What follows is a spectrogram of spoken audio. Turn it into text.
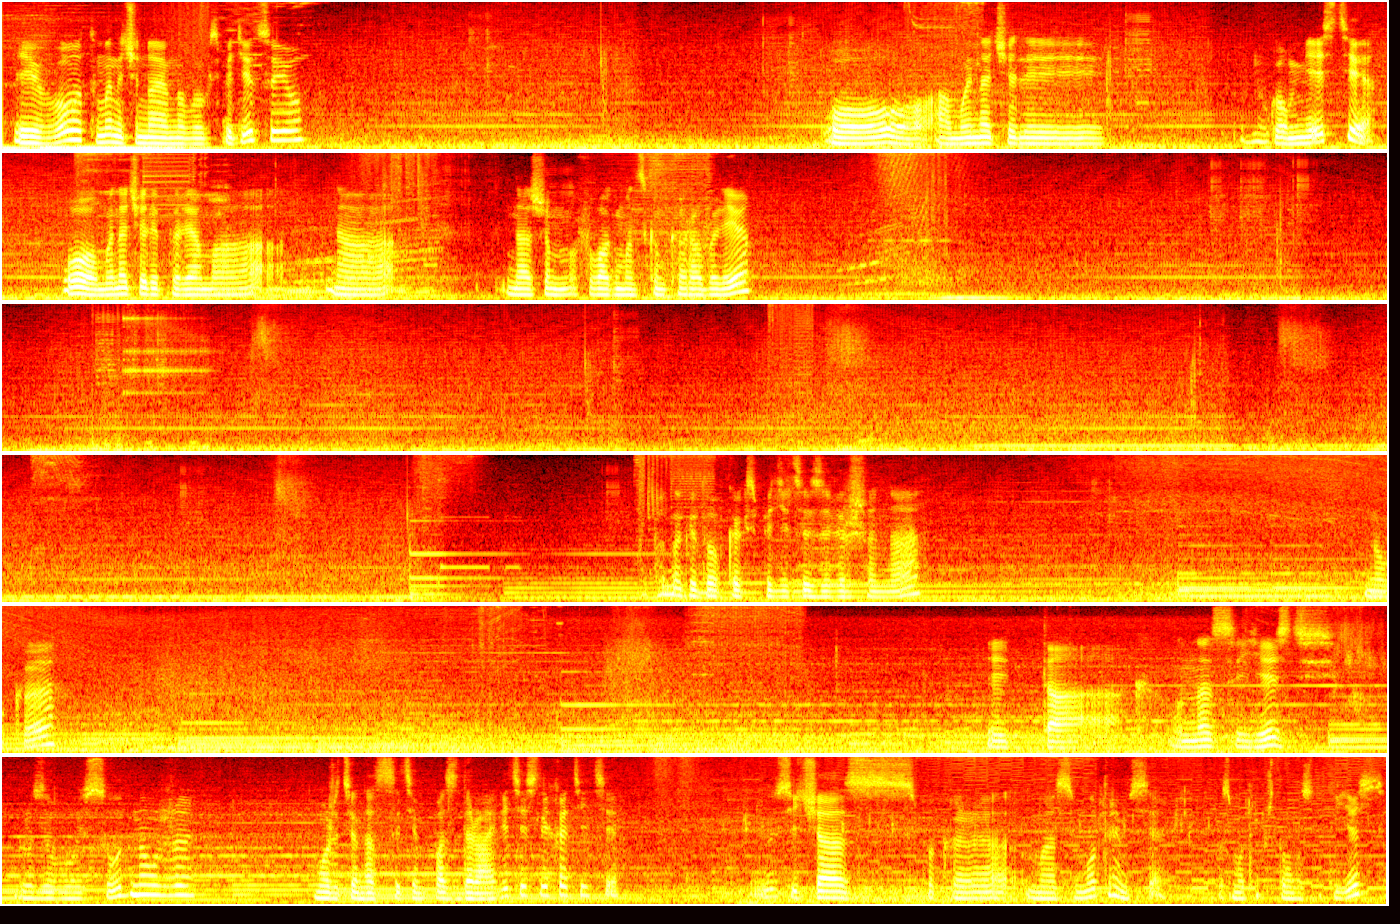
И вот мы начинаем новую экспедицию. О, а мы начали в другом месте. О, мы начали прямо на нашем флагманском корабле. Подготовка экспедиции завершена. Ну-ка. Итак, у нас есть грузовое судно уже. Можете нас с этим поздравить, если хотите. Сейчас пока мы осмотримся, посмотрим, что у нас тут есть.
